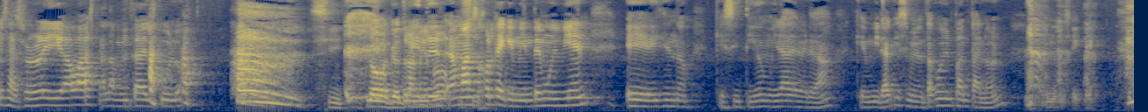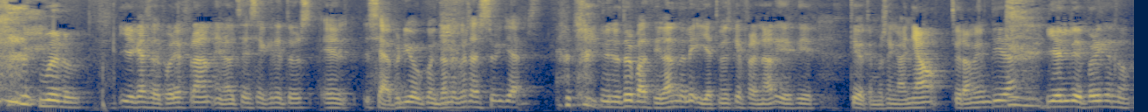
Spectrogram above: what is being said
O sea, solo le llegaba hasta la mitad del culo. Sí. Luego que otro amigo. Entonces, además, Jorge, que miente muy bien, eh, diciendo que sí, tío, mira, de verdad, que mira que se me nota con el pantalón. Y no sé qué. Bueno, y el caso del pobre Fran, en la noche de secretos, él se abrió contando cosas suyas y nosotros vacilándole y ya tuvimos que frenar y decir, tío, te hemos engañado, esto era mentira. Y él después diciendo,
